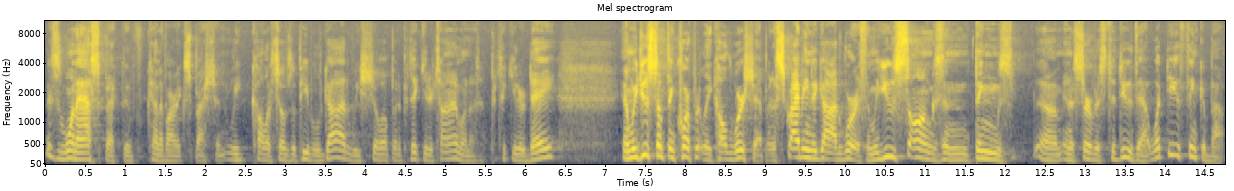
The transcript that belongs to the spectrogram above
This is one aspect of kind of our expression. We call ourselves the people of God. We show up at a particular time on a particular day. And we do something corporately called worship and ascribing to God worth. And we use songs and things um, in a service to do that. What do you think about?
